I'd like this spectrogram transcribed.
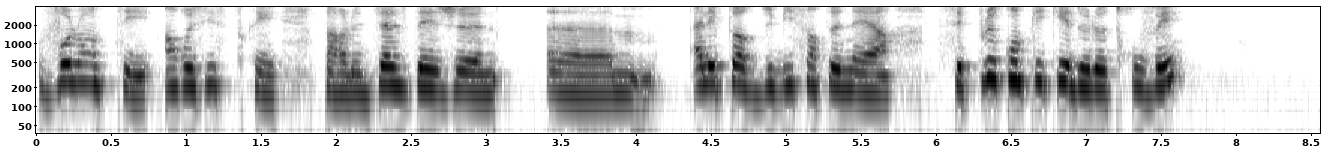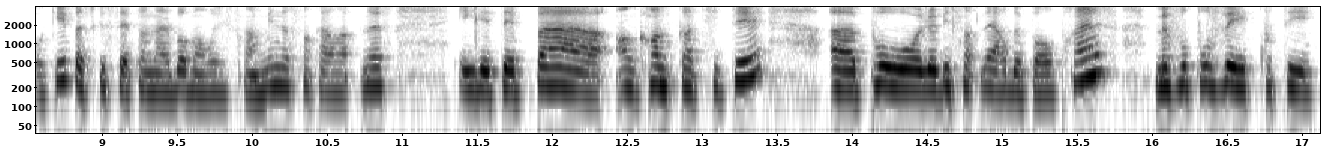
Volonté, enregistré par le Jazz des Jeunes euh, à l'époque du bicentenaire. C'est plus compliqué de le trouver, ok, parce que c'est un album enregistré en 1949 et il n'était pas en grande quantité euh, pour le bicentenaire de Port-au-Prince, mais vous pouvez écouter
